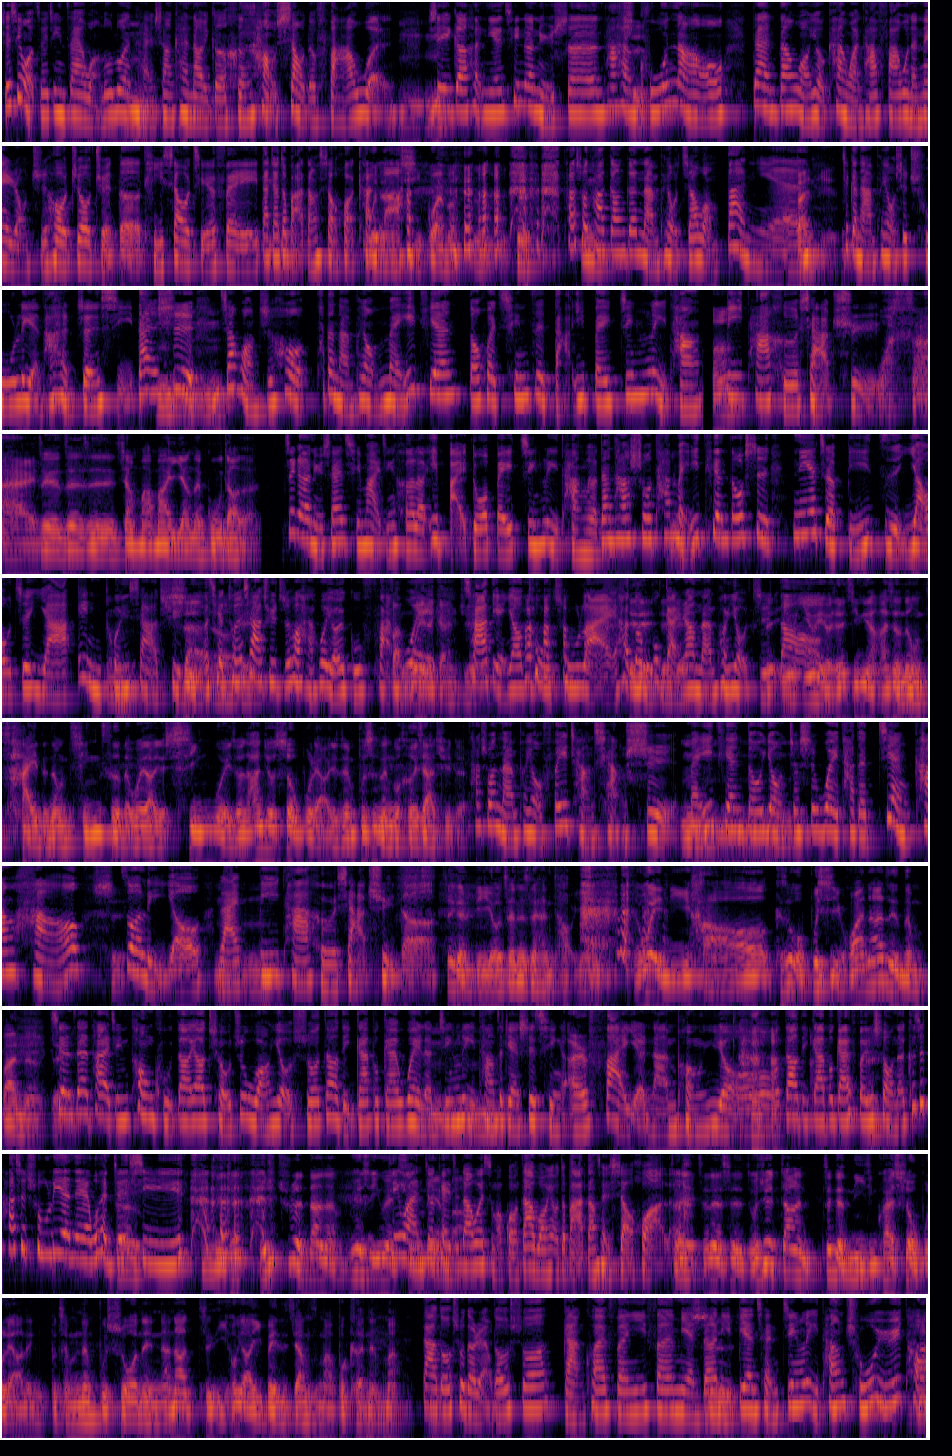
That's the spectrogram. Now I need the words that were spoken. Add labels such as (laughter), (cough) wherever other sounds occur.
知心，我最近在网络论坛上看到一个很好笑的发文，嗯、是一个很年轻的女生，她很苦恼。但当网友看完她发问的内容之后，就觉得啼笑皆非，大家都把她当笑话看啦。奇怪吗？(laughs) 她说她刚跟男朋友交往半年，半年，这个男朋友是初恋，她很珍惜。但是交往之后，她的男朋友每一天都会亲自打一杯。精力汤逼她喝下去。哇塞，这个真的是像妈妈一样的悟到的。这个女生起码已经喝了一百多杯精力汤了，但她说她每一天都是捏着鼻子、咬着牙硬吞下去的，嗯、而且吞下去之后还会有一股反胃，的感觉，差点要吐出来，她都不敢让男朋友知道。因为因为有些精力汤它是有那种菜的那种青涩的味道，有腥味，所以她就受不了，有人不是能够喝下去的。她说男朋友非常强势，每一天都用这是为她的健康好做理由来逼她喝下去的。这个理由。我真的是很讨厌，为你好，可是我不喜欢啊，这个怎么办呢？现在他已经痛苦到要求助网友，说到底该不该为了金立汤这件事情而 fire 男朋友？嗯、(laughs) 到底该不该分手呢？可是他是初恋呢，我很珍惜。嗯、我觉得初恋当然，因为是因为 (laughs) 听完就可以知道为什么广大网友都把它当成笑话了。对，真的是，我觉得当然这个你已经快受不了了，你不怎么能不说呢？难道这以后要一辈子这样子吗？不可能嘛。大多数的人都说赶快分一分，免得你变成精力汤厨余桶。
